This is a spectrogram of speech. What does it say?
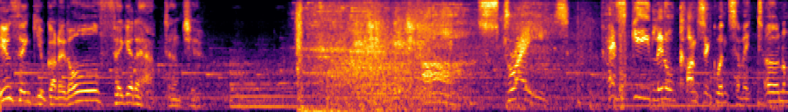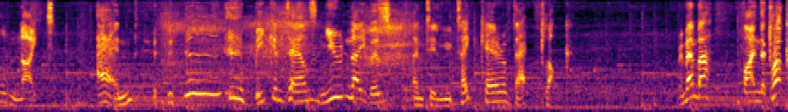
You think you've got it all figured out, don't you? Ah, strays. Pesky little consequence of eternal night. And Beacon Town's new neighbors until you take care of that clock. Remember, find the clock,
